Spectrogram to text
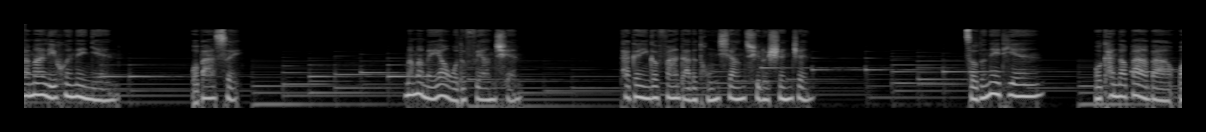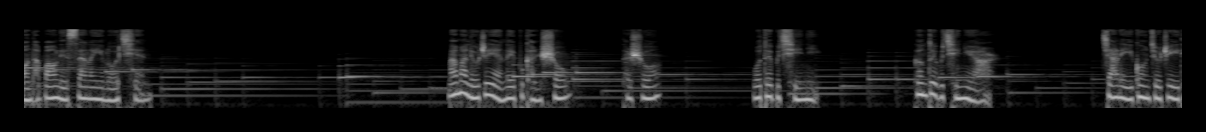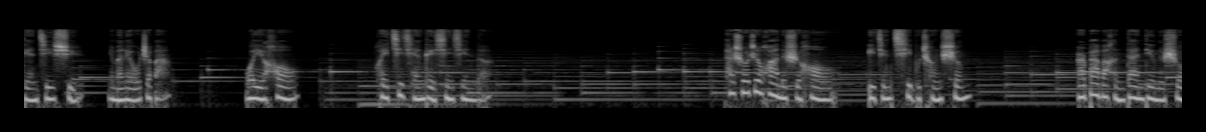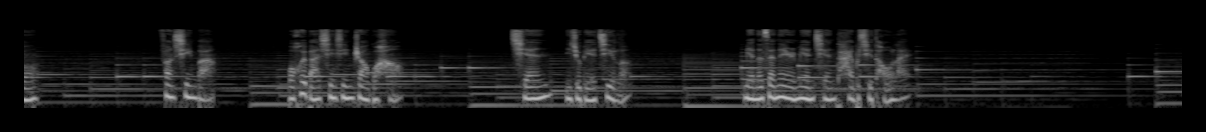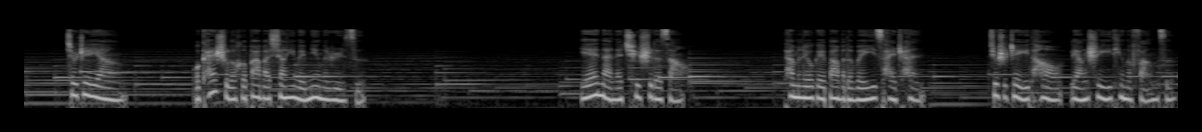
爸妈离婚那年，我八岁。妈妈没要我的抚养权，她跟一个发达的同乡去了深圳。走的那天，我看到爸爸往他包里塞了一摞钱。妈妈流着眼泪不肯收，她说：“我对不起你，更对不起女儿。家里一共就这一点积蓄，你们留着吧，我以后会寄钱给欣欣的。”他说这话的时候，已经泣不成声。而爸爸很淡定的说：“放心吧，我会把欣欣照顾好。钱你就别寄了，免得在那人面前抬不起头来。”就这样，我开始了和爸爸相依为命的日子。爷爷奶奶去世的早，他们留给爸爸的唯一财产。就是这一套两室一厅的房子。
